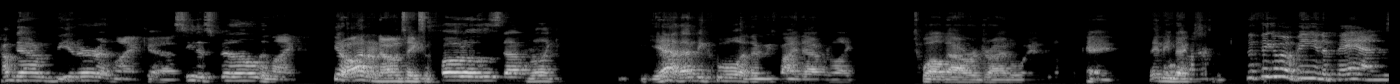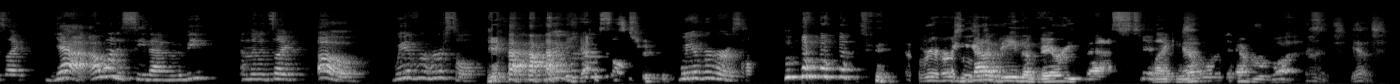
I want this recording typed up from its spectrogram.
come down to the theater and like uh, see this film and like you know I don't know, take some photos and stuff?" And we're like, yeah, that'd be cool. And then we find out we're like 12 hour drive away. Like, okay, maybe next. The thing about being in a band is like, yeah, I want to see that movie. And then it's like, oh, we have rehearsal. Yeah. We have rehearsal. Yeah, we have rehearsal. rehearsal. You gotta be the very best. Like yeah. no one ever was. Yes. yes.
